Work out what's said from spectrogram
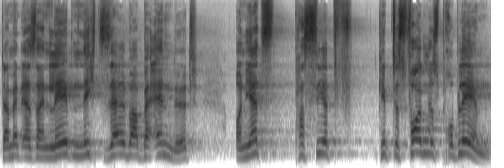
damit er sein Leben nicht selber beendet. Und jetzt passiert, gibt es folgendes Problem.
